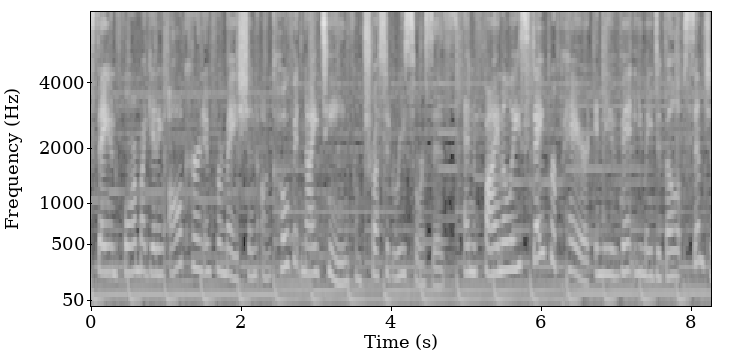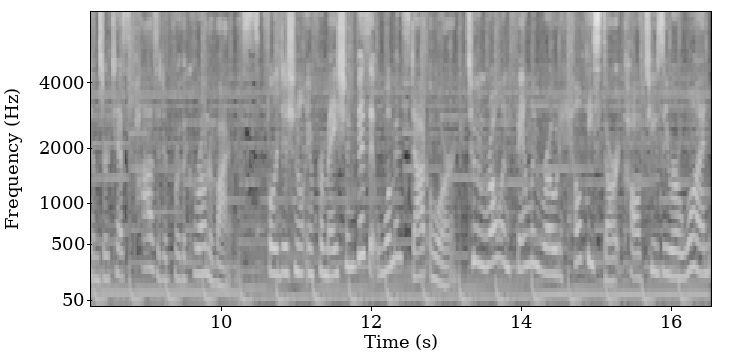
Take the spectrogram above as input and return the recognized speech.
Stay informed by getting all current information on COVID 19 from trusted resources. And finally, stay prepared in the event you may develop symptoms or test positive for the coronavirus. For additional information, visit womans.org. To enroll in Family Road Healthy Start, call 201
